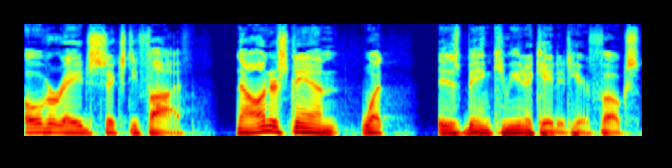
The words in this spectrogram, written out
over age 65. Now, understand what is being communicated here, folks.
